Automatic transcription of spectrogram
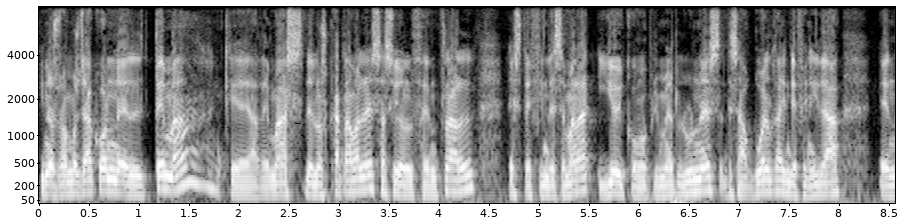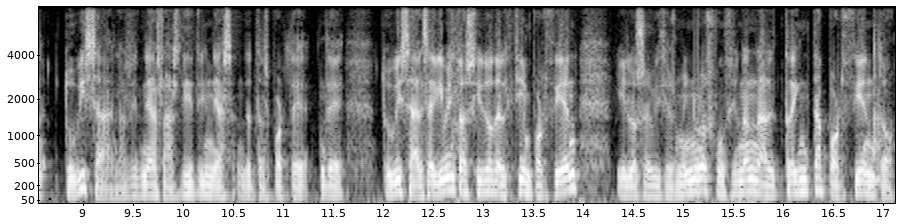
Y nos vamos ya con el tema que además de los carnavales ha sido el central este fin de semana y hoy como primer lunes de esa huelga indefinida en Tuvisa, en las líneas, las 10 líneas de transporte de Tuvisa. El seguimiento ha sido del 100% y los servicios mínimos funcionan al 30%.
